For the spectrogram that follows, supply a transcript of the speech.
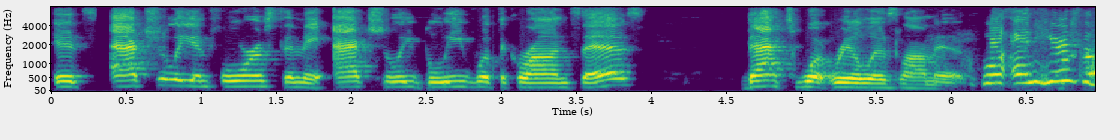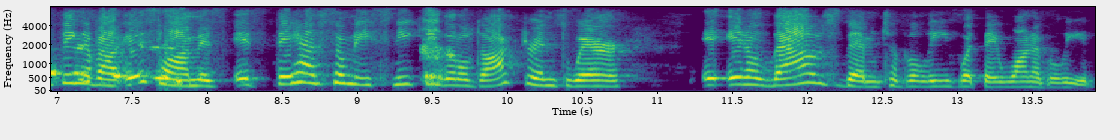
it's actually enforced and they actually believe what the Quran says, that's what real Islam is. Well, and here's the thing about Islam is it's they have so many sneaky little doctrines where it, it allows them to believe what they want to believe.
